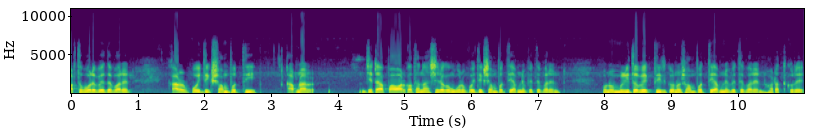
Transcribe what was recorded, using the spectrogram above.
অর্থ পরে পেতে পারেন। কারোর পৈতৃক সম্পত্তি আপনার যেটা পাওয়ার কথা না, সেরকম কোনো পৈতৃক সম্পত্তি আপনি পেতে পারেন। কোনো মৃত ব্যক্তির কোনো সম্পত্তি আপনি পেতে পারেন, হঠাৎ করে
